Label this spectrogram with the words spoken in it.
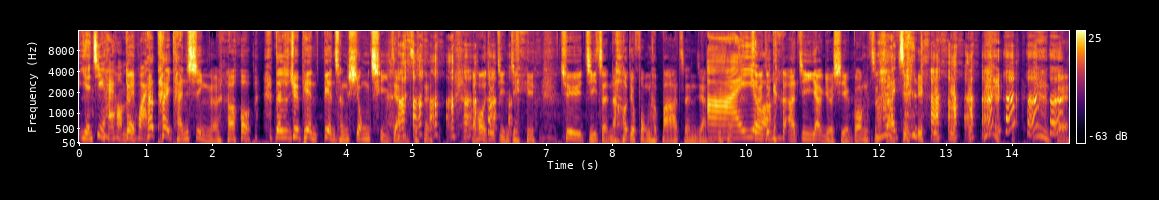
眼镜还好没换。它太弹性了，然后但是却变变成凶器这样子，然后我就紧急去急诊，然后就缝了八针这样子。哎呦，所以就跟阿基一样有血光之灾。真的。对，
